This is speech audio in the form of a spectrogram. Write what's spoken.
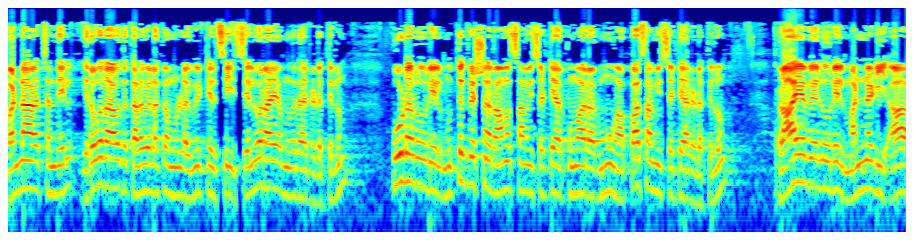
வண்ணாரச்சந்தில் இருபதாவது கதவிலக்கம் உள்ள வீட்டில் சி. செல்வராய முதலியாரிடத்திலும் கூடலூரில் முத்துகிருஷ்ண ராமசாமி செட்டியார் குமாரர் மு. அப்பாசாமி செட்டியாரிடத்திலும் ராயவேலூரில் மண்ணடி ஆ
